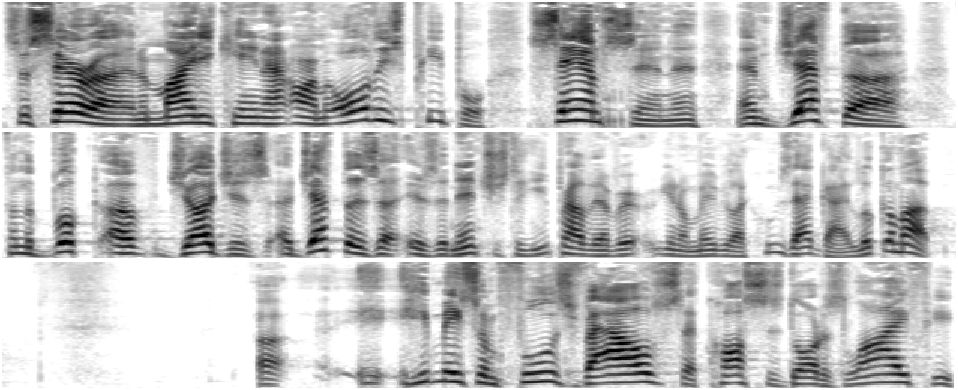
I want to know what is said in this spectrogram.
Sisera and a mighty Canaanite army. All these people, Samson and, and Jephthah from the book of Judges. Uh, Jephthah is, a, is an interesting, you probably never, you know, maybe like, who's that guy? Look him up. Uh, he, he made some foolish vows that cost his daughter's life. He,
